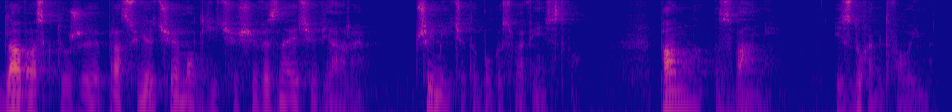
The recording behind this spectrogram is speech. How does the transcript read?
dla Was, którzy pracujecie, modlicie się, wyznajecie wiarę. Przyjmijcie to błogosławieństwo. Pan z Wami i z Duchem Twoim.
